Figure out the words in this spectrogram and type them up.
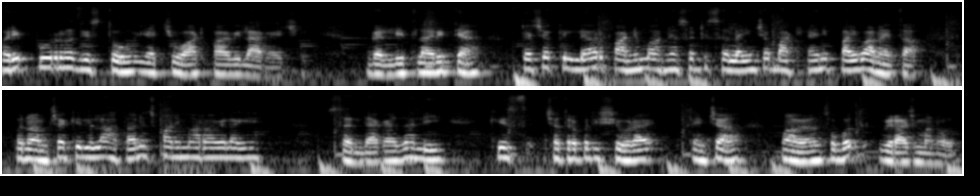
परिपूर्ण दिसतो याची वाट पाहावी लागायची. गल्लीतला रित्या त्याच्या किल्ल्यावर पाणी मारण्यासाठी सलाईंच्या बाटल्याने पाईप आणायचा. पण आमच्या किल्ल्याला हातानेच पाणी मारावे लागे. संध्याकाळ झाली की छत्रपती शिवराय त्यांच्या मावळ्यांसोबत विराजमान होत.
